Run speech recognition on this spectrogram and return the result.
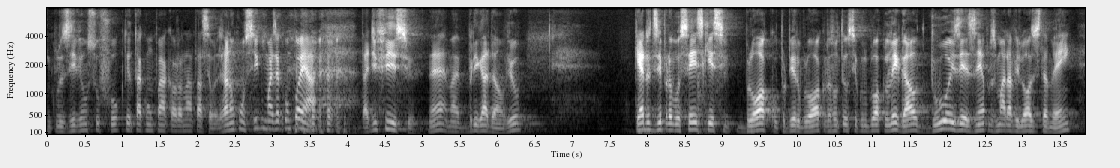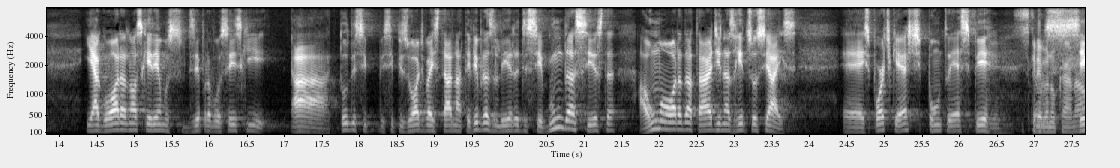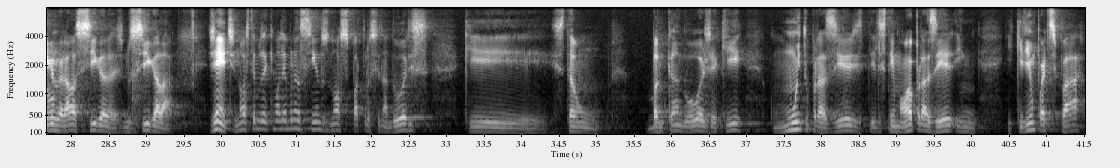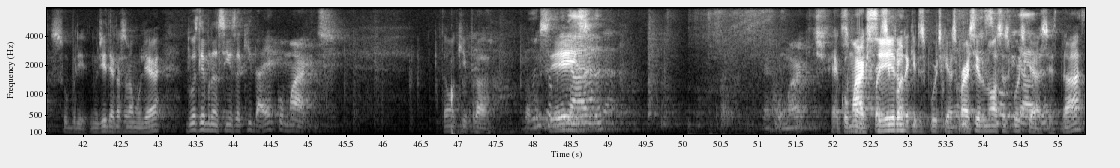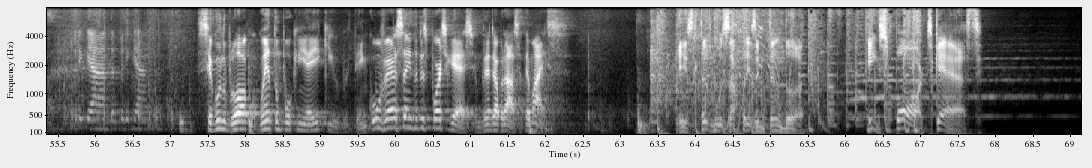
Inclusive é um sufoco tentar acompanhar a Carol na natação. Já não consigo mais acompanhar. tá difícil, né? Mas brigadão, viu? Quero dizer para vocês que esse bloco, o primeiro bloco, nós vamos ter um segundo bloco legal, dois exemplos maravilhosos também. E agora nós queremos dizer para vocês que a, todo esse, esse episódio vai estar na TV brasileira de segunda a sexta, a uma hora da tarde, e nas redes sociais. É, sportcast.sp. Se inscreva no canal. Siga o canal, siga, nos siga lá. Gente, nós temos aqui uma lembrancinha dos nossos patrocinadores que estão bancando hoje aqui com muito prazer. Eles têm o maior prazer em e queriam participar sobre no Dia Internacional da Mulher. Duas lembrancinhas aqui da Ecomarket. Então aqui para Muito vocês. obrigada. Ecomarket. Ecomarket participando aqui do Sportcast, parceiro nosso do Sportcast, tá? Obrigada, obrigada. Segundo bloco, aguenta um pouquinho aí que tem conversa ainda no Sportcast. Um grande abraço, até mais. Estamos apresentando Sportcast.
